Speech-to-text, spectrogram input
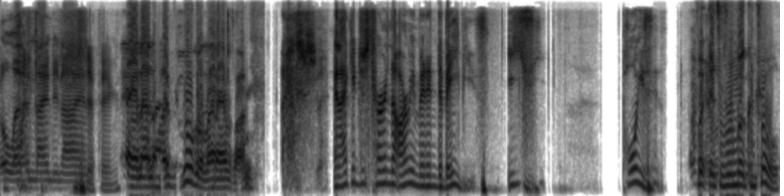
eleven ninety nine. shipping. Hey, no, no, it's Google, not Amazon. And I can just turn the army men into babies. Easy. Poison. But it's well, remote controlled.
